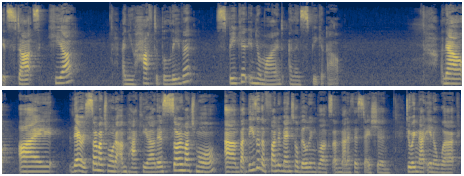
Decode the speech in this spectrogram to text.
It starts here, and you have to believe it, speak it in your mind, and then speak it out. Now, I there is so much more to unpack here. There's so much more, um, but these are the fundamental building blocks of manifestation. Doing that inner work,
